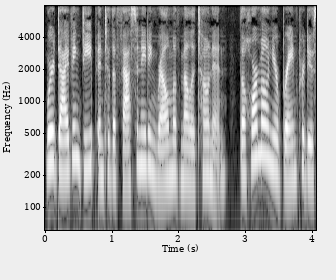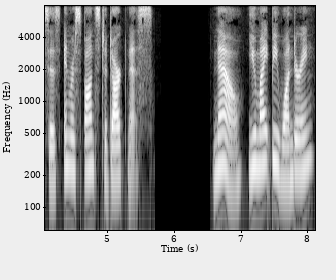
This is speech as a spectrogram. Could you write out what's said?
we're diving deep into the fascinating realm of melatonin, the hormone your brain produces in response to darkness. Now, you might be wondering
